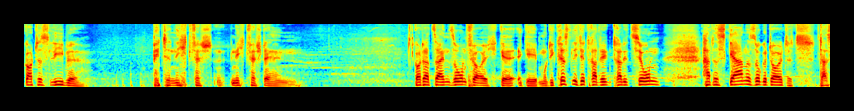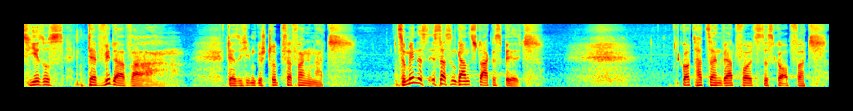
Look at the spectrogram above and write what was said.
Gottes Liebe bitte nicht, nicht verstellen. Gott hat seinen Sohn für euch gegeben. Und die christliche Tradition hat es gerne so gedeutet, dass Jesus der Widder war, der sich im Gestrüpp verfangen hat. Zumindest ist das ein ganz starkes Bild. Gott hat sein Wertvollstes geopfert,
